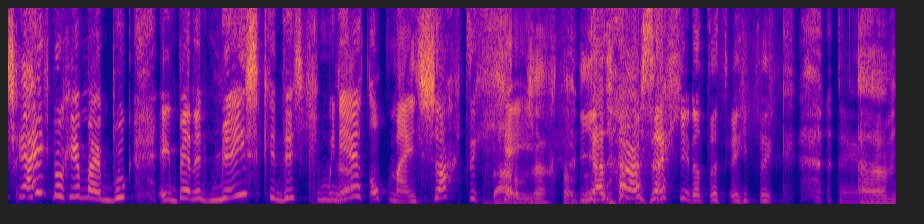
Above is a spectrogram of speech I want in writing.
Schrijf nog in mijn boek, ik ben het meest gediscrimineerd op mijn zachte G. Daarom zeg ik dat. Ja, daar zeg je dat, dat weet ik. Ja. Ehm,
